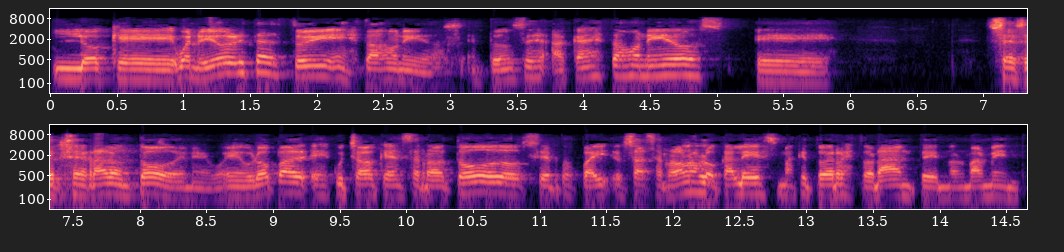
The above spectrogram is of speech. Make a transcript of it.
lo que, bueno, yo ahorita estoy en Estados Unidos, entonces acá en Estados Unidos eh, se, cerraron todo de nuevo. En Europa he escuchado que han cerrado todo, ciertos países, o sea, cerraron los locales más que todo de restaurantes normalmente.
